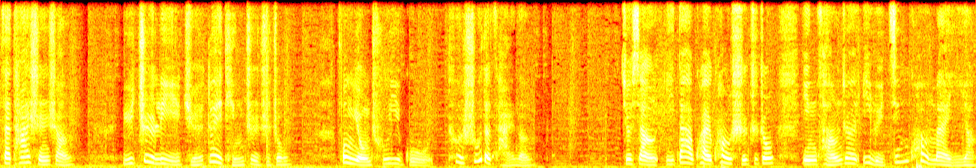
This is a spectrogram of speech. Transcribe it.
在他身上，于智力绝对停滞之中，迸涌出一股特殊的才能。就像一大块矿石之中隐藏着一缕金矿脉一样，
